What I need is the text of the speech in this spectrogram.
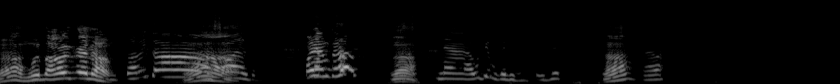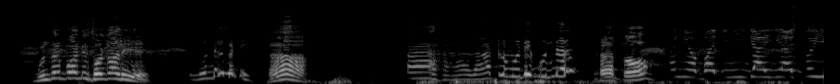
હા હું તો આવી જ તો હવે તો હા. સો હતો. પણ એમ કરો હા ને આવું કેમ કર્યું હા હા. ગુંદર પાટી આહા, આટલું મોટી ગુંડલ હા તો અહીંયા નહીં જાય યાદ કરી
